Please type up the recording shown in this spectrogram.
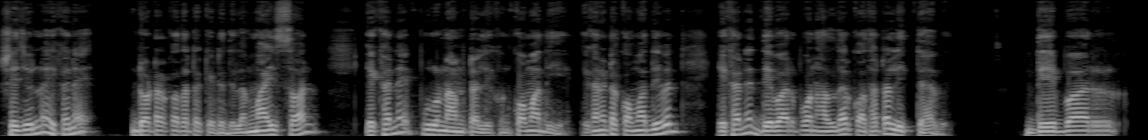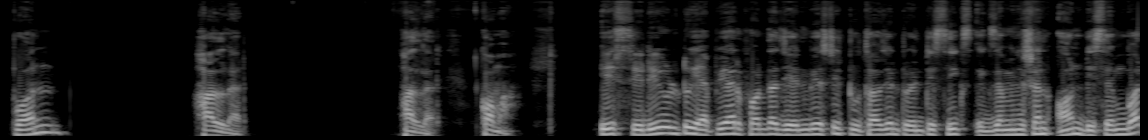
সেই জন্য এখানে ডটার কথাটা কেটে দিলাম। মাই সন এখানে পুরো নামটা লিখুন, কমা দিয়ে। এখানে একটা কমা দেবেন, এখানে দেবারপন হালদার কথাটা লিখতে হবে। দেবারপন হালদার হালদার, কমা। Is scheduled to appear for the JNBST 2026 examination on December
